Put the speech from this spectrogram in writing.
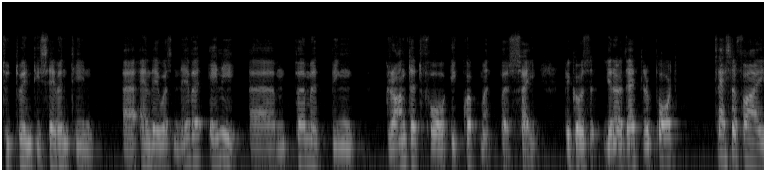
to 2017 uh, and there was never any um, permit being granted for equipment per se, because you know that report classify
